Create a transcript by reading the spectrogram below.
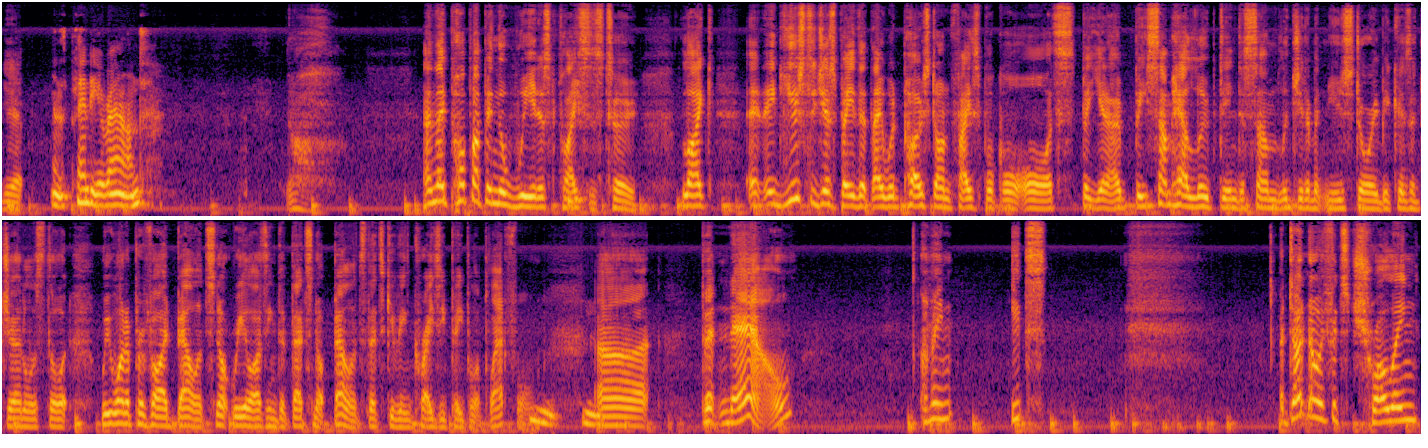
Yeah. And there's plenty around. Oh. And they pop up in the weirdest places too. Like it, it used to just be that they would post on Facebook or, or be, you know be somehow looped into some legitimate news story because a journalist thought we want to provide balance, not realizing that that's not balance. That's giving crazy people a platform. Uh, but now, I mean, it's I don't know if it's trolling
